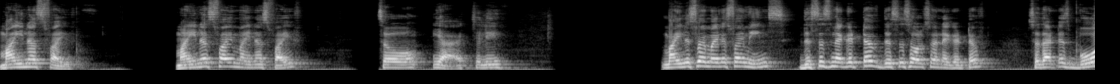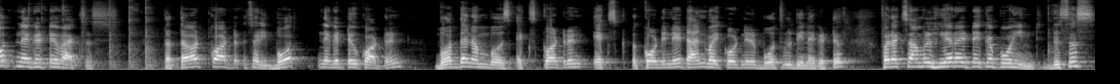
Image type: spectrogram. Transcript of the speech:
minus 5. Minus 5, minus 5. So yeah, actually minus 5 minus 5 means this is negative this is also negative. So that is both negative axis. The third quadrant sorry both negative quadrant both the numbers x quadrant x coordinate and y coordinate both will be negative. For example here i take a point. This is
